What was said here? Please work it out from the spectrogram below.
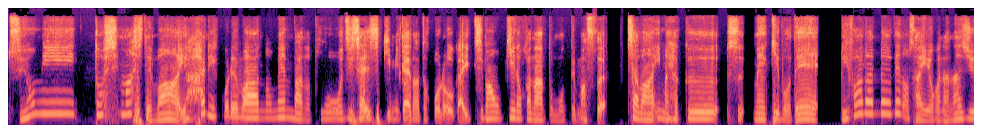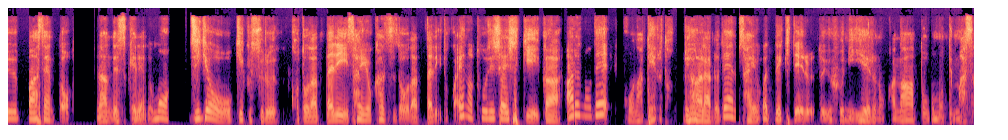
強みとしましては、やはりこれはあのメンバーの当事者意識みたいなところが一番大きいのかなと思ってます。社は今100名規模で、リファラルでの採用が70%なんですけれども、事業を大きくすることだったり、採用活動だったりとかへの当事者意識があるので、こうなっていると。リファラルで採用ができているというふうに言えるのかなと思ってます。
